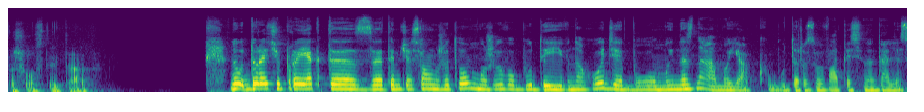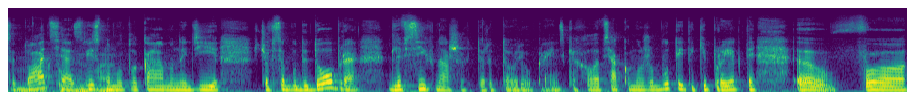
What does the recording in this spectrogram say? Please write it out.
пошел стрит-арт. Ну, до речі, проєкт з тимчасовим житлом можливо буде і в нагоді, бо ми не знаємо, як буде розвиватися надалі ситуація. Ну, Звісно, ми плекаємо надії, що все буде добре для всіх наших територій українських, але всяко може бути, і такі проєкти е, в.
